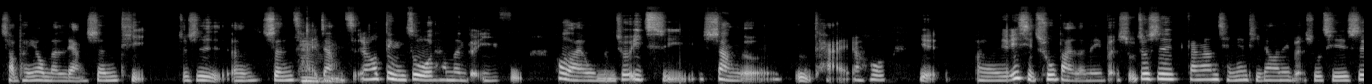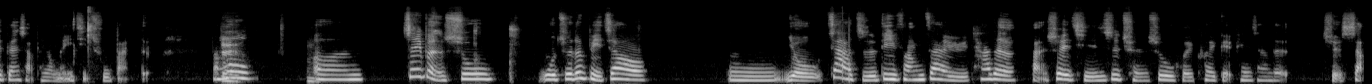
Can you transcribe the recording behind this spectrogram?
小朋友们量身体，就是嗯身材这样子，然后定做他们的衣服。后来我们就一起上了舞台，然后也呃也一起出版了那本书，就是刚刚前面提到的那本书，其实是跟小朋友们一起出版的。然后嗯，这本书我觉得比较嗯有价值的地方在于，它的版税其实是全数回馈给偏乡的学校。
